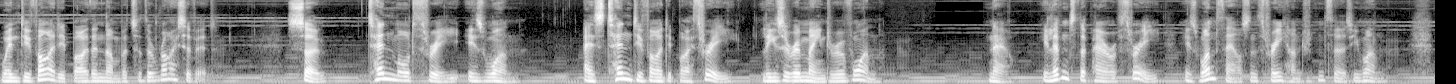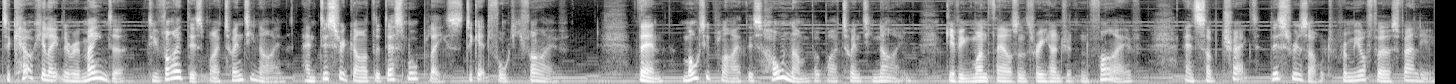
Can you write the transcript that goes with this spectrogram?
when divided by the number to the right of it. So 10 mod 3 is 1, as 10 divided by 3 leaves a remainder of 1. Now, 11 to the power of 3 is 1331. To calculate the remainder, divide this by 29 and disregard the decimal place to get 45. Then multiply this whole number by 29, giving 1305, and subtract this result from your first value.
